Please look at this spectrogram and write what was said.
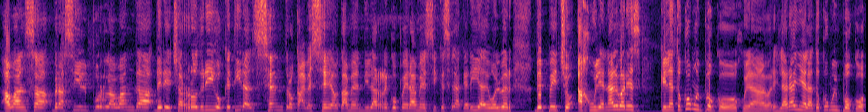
avanza Brasil por la banda derecha, Rodrigo que tira el centro, cabecea Otamendi, la recupera Messi que se la quería devolver de pecho a Julián Álvarez que la tocó muy poco Julián Álvarez. La araña la tocó muy poco.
